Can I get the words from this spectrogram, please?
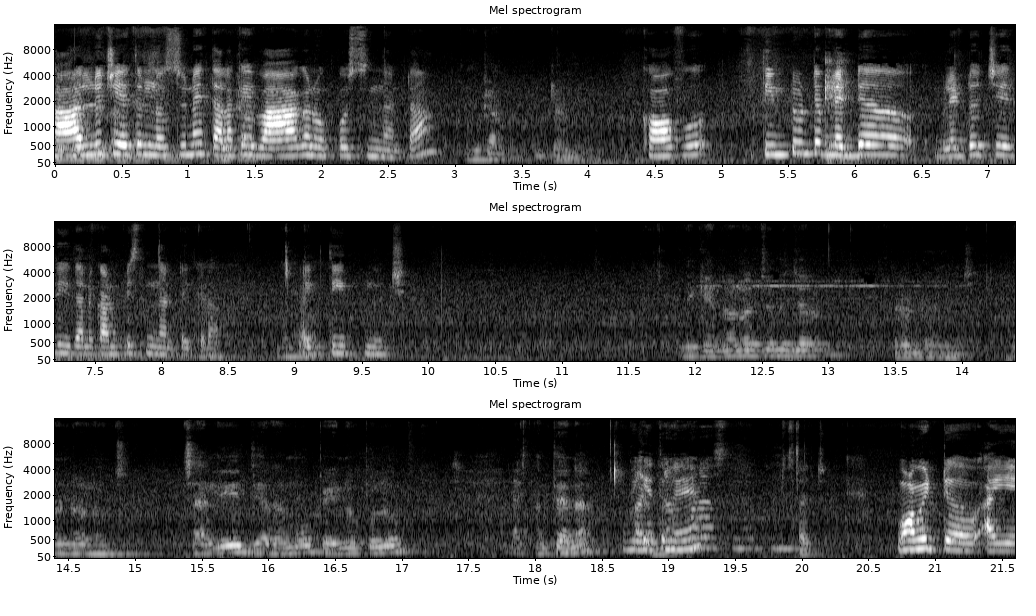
కాళ్ళు చేతులు నొస్తున్నాయి తలకాయ బాగా నొప్పి వస్తుందంట. కాఫ్. తింటుంటే బ్లడ్ బ్లడ్ వచ్చేది తనకు అనిపిస్తుందంట ఇక్కడ. లైక్ తీత్ నుంచి. నీకు ఎన్ని రోజుల నుంచి ఉంది జ్వరం? రెండు రోజుల నుంచి. రెండు రోజుల నుంచి. చలి జ్వరము పెయి నొప్పులు అంతేనా వామిట్ అయ్యే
